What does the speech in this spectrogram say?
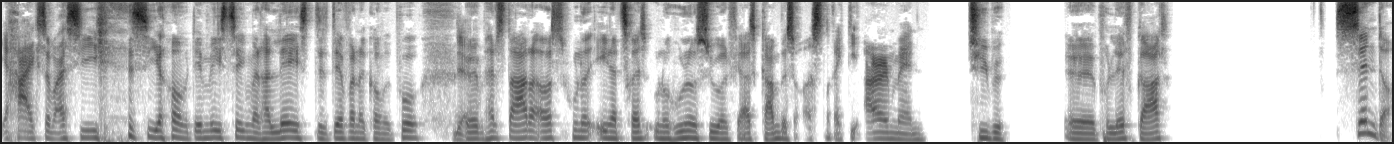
Jeg har ikke så meget at sige, sige om det er mest ting, man har læst, det er derfor, han er kommet på. Ja. Øhm, han starter også 161 under 177 kampe, så også en rigtig Ironman-type øh, på left guard. Center.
